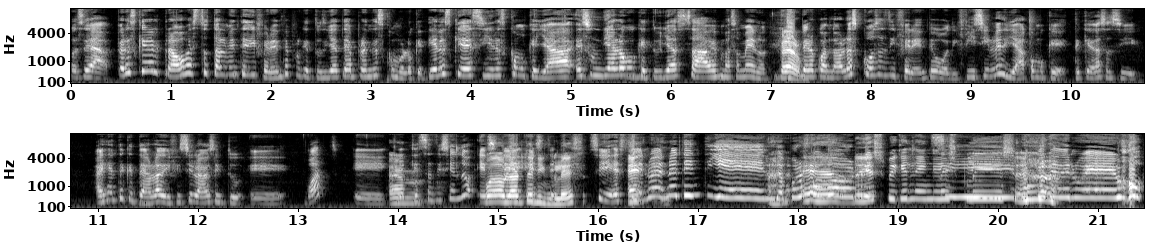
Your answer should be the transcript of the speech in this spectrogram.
O sea, pero es que el trabajo es totalmente diferente porque tú ya te aprendes como lo que tienes que decir, es como que ya es un diálogo que tú ya sabes más o menos. Claro. Pero cuando hablas cosas diferentes o difíciles, ya como que te quedas así. Hay gente que te habla difícil a veces y tú, eh, ¿what? Eh, ¿qué, Um, qué estás diciendo? ¿Puedo Este, hablarte en este, inglés? Sí, este, Eh, no, no te entiendo, por Eh, favor. do you speak in English, Sí, please? repite de nuevo.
